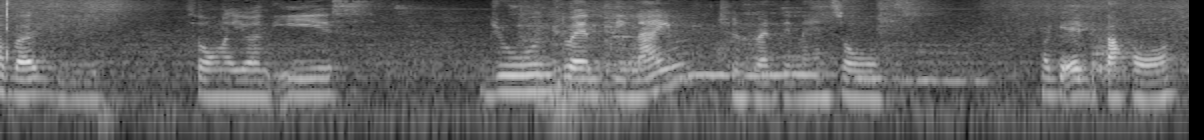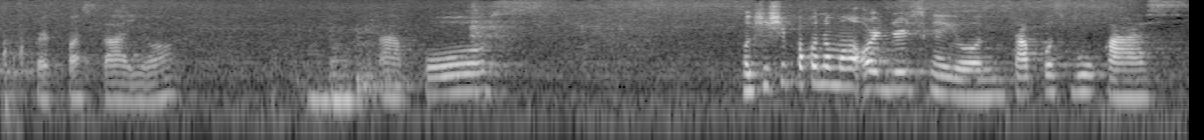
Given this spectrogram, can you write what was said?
kabady. So ngayon is June 29. June 29. So mag-edit ako. Breakfast tayo. Tapos mag-ship ako ng mga orders ngayon. Tapos bukas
